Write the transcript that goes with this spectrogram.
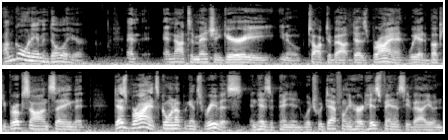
I'm going Amendola here. And and not to mention Gary, you know, talked about Dez Bryant. We had Bucky Brooks on saying that Dez Bryant's going up against Revis, in his opinion, which would definitely hurt his fantasy value. And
